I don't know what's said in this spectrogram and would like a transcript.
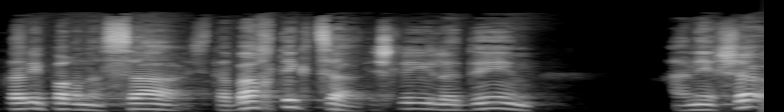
נתן לי פרנסה, הסתבכתי קצת, יש לי ילדים, אני עכשיו,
